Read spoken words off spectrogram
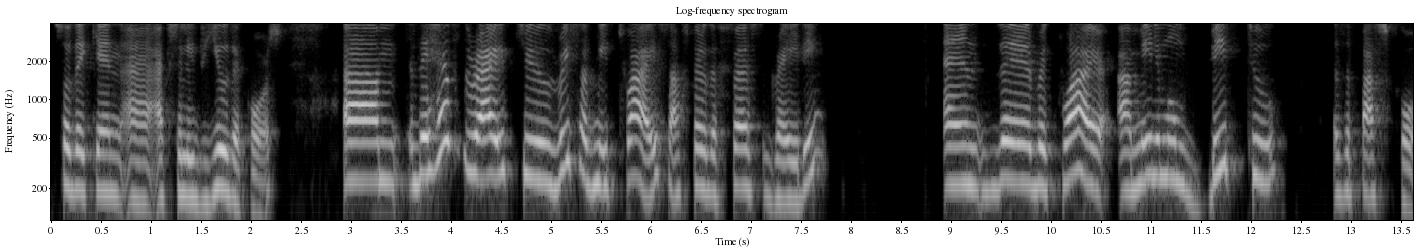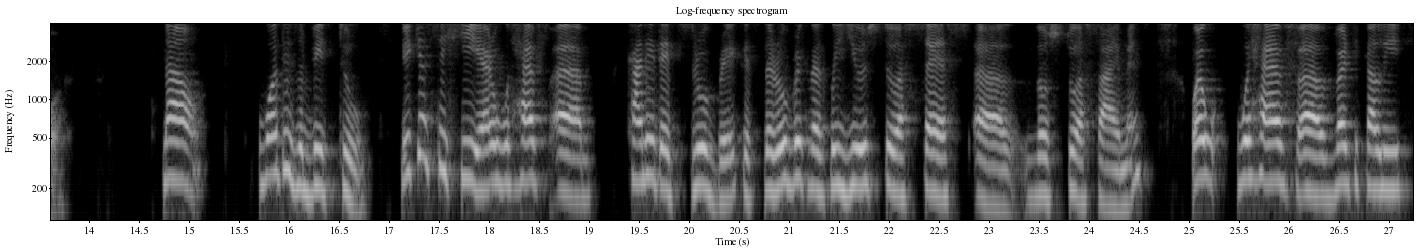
so they can uh, actually view the course. Um, they have the right to resubmit twice after the first grading, and they require a minimum B2 as a pass score. Now, what is a B2? You can see here we have um, candidates rubric. It's the rubric that we use to assess uh, those two assignments, where we have uh, vertically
